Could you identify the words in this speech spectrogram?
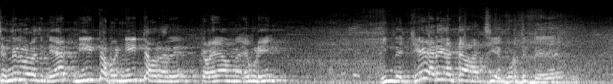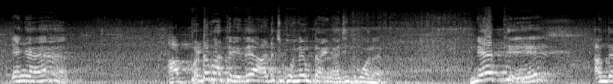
செந்தில் பாலாஜி நே நீட்டாக போய் நீட்டாக வர்றாரு கலையாம எப்படி? இந்த கேடுகட்ட ஆட்சியை கொடுத்துட்டு எங்க அப்பட்டமா தெரியுது அடிச்சு கொண்டே விட்டாங்க அஜித் போனார் நேற்று அந்த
